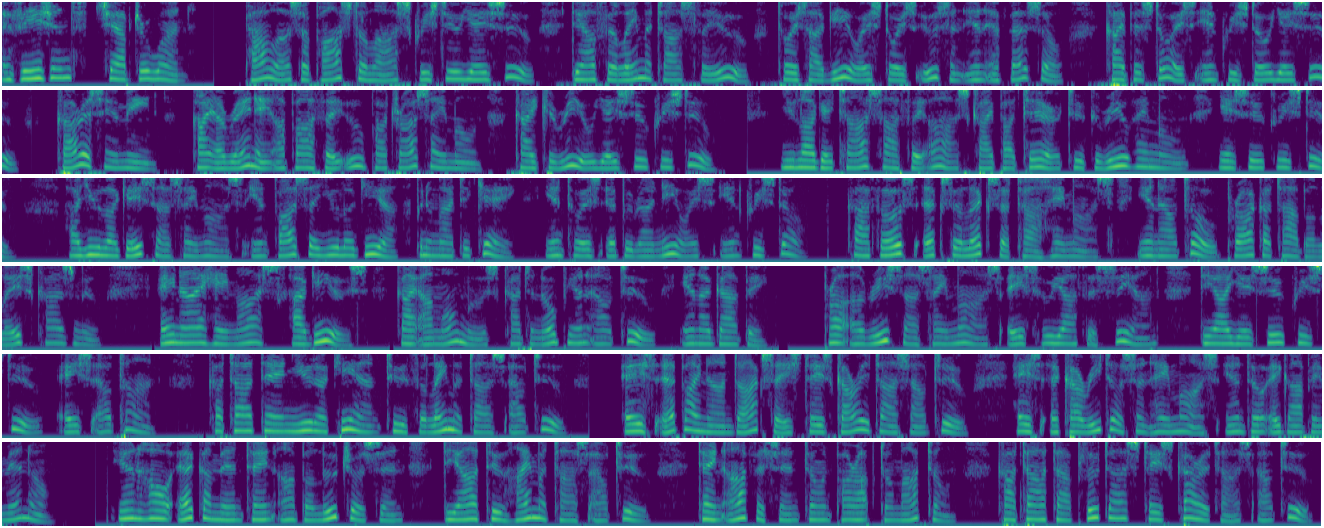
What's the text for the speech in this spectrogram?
Ephesians chapter 1 Paulus apostolos Christou Jesu, dialthelemetas Theou, tois hagios tois usen in Epheso, kai pistois in Christo Jesu, charis hemin, kai arene apa Theou patras kai kyriou Jesu Christou. Eulagetas ha theas kai pater tu kyriou hemon, Jesu Christou haiulagesas hemas in pasa eulagia pneumatike entois epuranios in Christo. Kathos exelexata hemas in auto prakatabales kasmu, enai hemas hagius, kai amomus katanopian autu in agape. Praarisas hemas es huyathesian dia Jesu Christu es altan, kataten eurakian tu thelematas autu, eis epainan doxes tes caritas autu, hes ekaritosen hemas ento egapemeno. In ho ekamen ten apalutrosen diatu haimatas autu, ten aphasin ton paraptomaton, katata plutas tes caritas autu,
